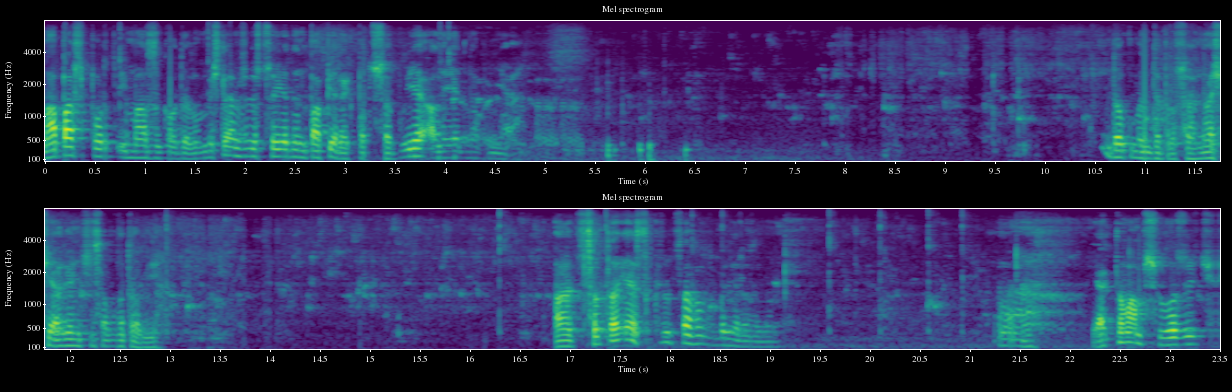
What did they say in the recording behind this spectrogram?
Ma paszport i ma zgodę. Bo myślałem, że jeszcze jeden papierek potrzebuje, ale jednak nie. Dokumenty proszę. Nasi agenci są gotowi. Ale co to jest krótko, bo nie rozumiem. Jak to mam przyłożyć?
